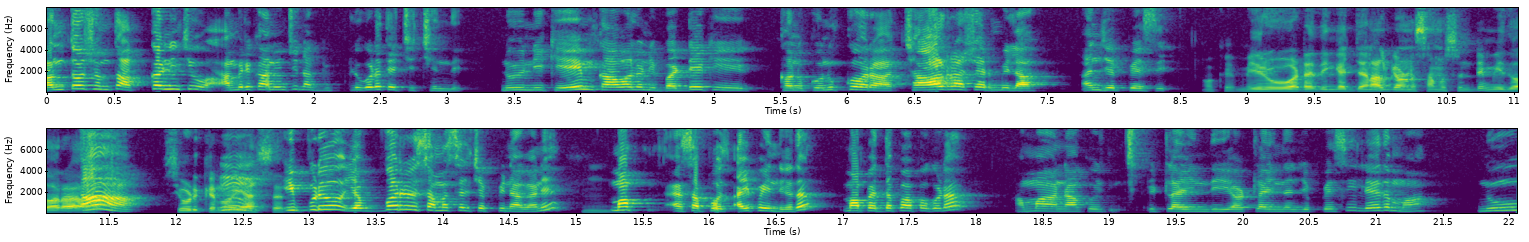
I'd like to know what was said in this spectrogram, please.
సంతోషంతో అక్కడి నుంచి అమెరికా నుంచి నాకు గిఫ్ట్లు కూడా తెచ్చిచ్చింది. నువ్వు నీకేం కావాలో నీ బర్త్డేకి కను కొనుక్కోరా చాలరా షర్మిల అని చెప్పేసి. ఓకే మీరు అటైతే ఇంకా జనాలకి ఏమైనా సమస్య ఉంటే మీ ద్వారా శివుడికి చేస్తారు. ఇప్పుడు ఎవ్వరు సమస్యలు చెప్పినా కానీ మా సపోజ్ అయిపోయింది కదా మా పెద్ద పాప కూడా అమ్మ నాకు ఇట్లా అయింది అట్లా అయింది అని చెప్పేసి లేదమ్మా నువ్వు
